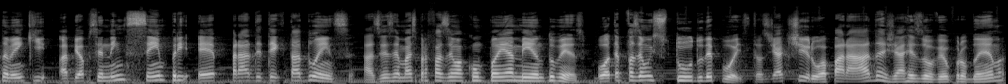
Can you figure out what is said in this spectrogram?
também que a biópsia nem sempre é para detectar doença. Às vezes é mais para fazer um acompanhamento mesmo. Ou até fazer um estudo depois. Então você já tirou a parada, já resolveu o problema,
